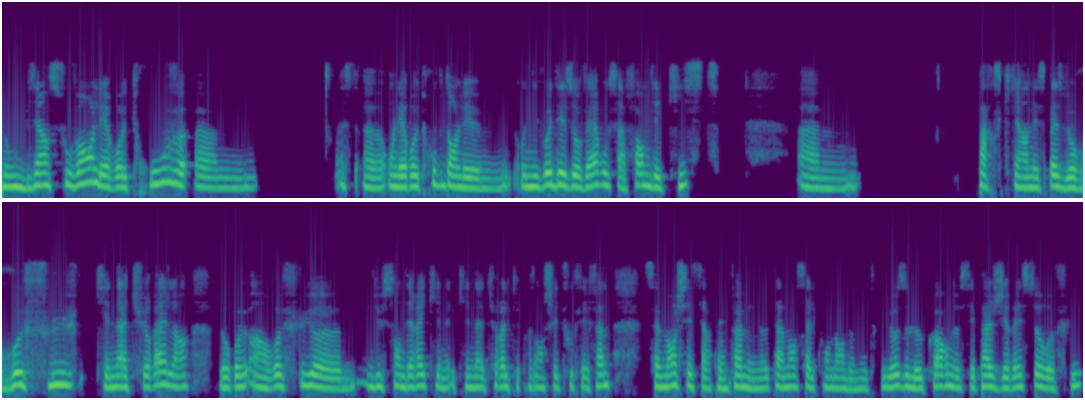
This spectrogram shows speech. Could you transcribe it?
Donc bien souvent, on les retrouve on les retrouve dans les, au niveau des ovaires où ça forme des kystes parce qu'il y a un espèce de reflux qui est naturel, hein, un reflux euh, du sang des règles qui est, naturel, qui est présent chez toutes les femmes. Seulement chez certaines femmes, et notamment celles qui ont l'endométriose, le corps ne sait pas gérer ce reflux.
